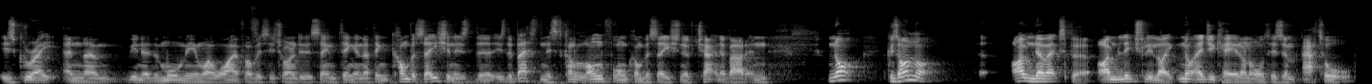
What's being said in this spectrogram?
is great. And um, you know, the more me and my wife obviously trying to do the same thing. And I think conversation is the is the best. And this kind of long form conversation of chatting about it, and not because I'm not I'm no expert. I'm literally like not educated on autism at all.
